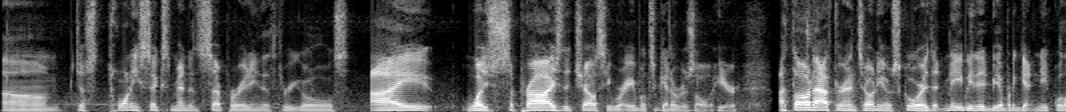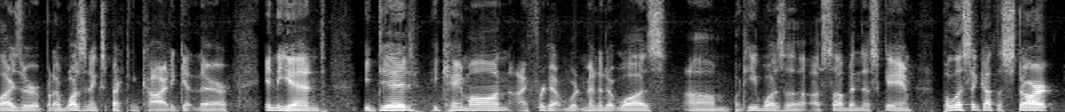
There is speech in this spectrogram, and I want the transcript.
Um, just 26 minutes separating the three goals. I was surprised that Chelsea were able to get a result here. I thought after Antonio scored that maybe they'd be able to get an equalizer, but I wasn't expecting Kai to get there. In the end, he did. He came on. I forget what minute it was, um, but he was a, a sub in this game. Pulisic got the start.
